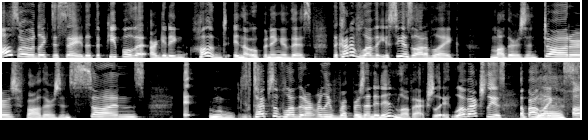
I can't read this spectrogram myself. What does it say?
Also, I would like to say that the people that are getting hugged in the opening of this, the kind of love that you see is a lot of like mothers and daughters, fathers and sons. Eh, it, types of love that aren't really represented in love actually love actually is about Yes. like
